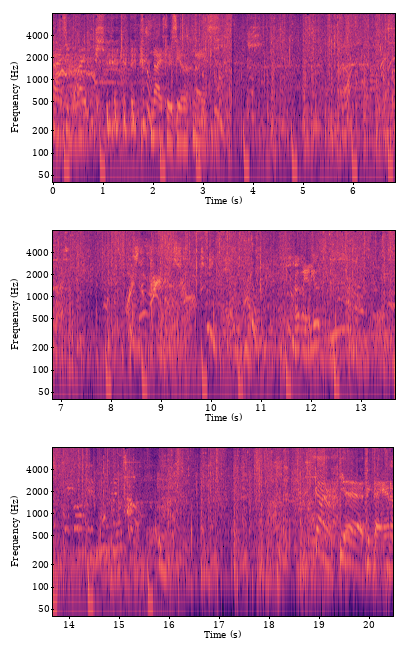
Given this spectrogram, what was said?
Ah, nice, Lucio. Nice. Oh, I gotta go. Got her. Yeah, take that, Ana.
